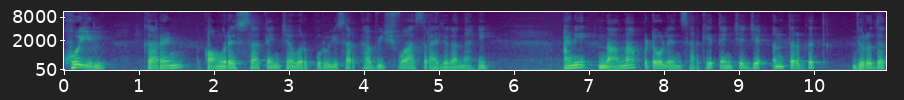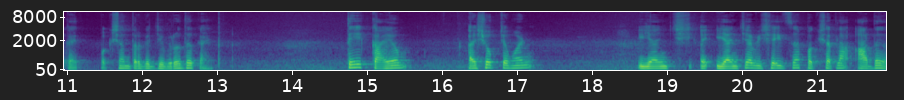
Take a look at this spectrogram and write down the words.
होईल कारण काँग्रेसचा त्यांच्यावर पूर्वीसारखा विश्वास राहिलेला नाही. आणि नाना पटोलेंसारखे त्यांचे जे अंतर्गत विरोधक आहेत पक्षांतर्गत जे विरोधक आहेत ते कायम अशोक चव्हाण यांची यांच्याविषयीचा पक्षातला आदर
